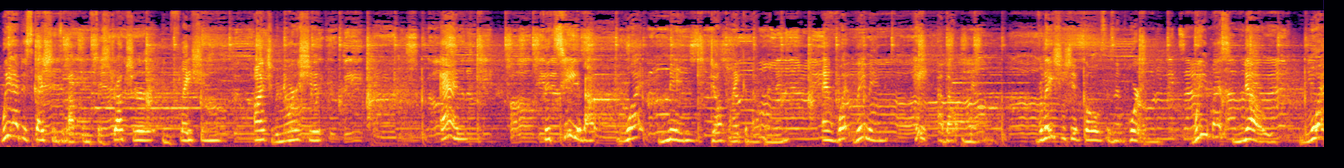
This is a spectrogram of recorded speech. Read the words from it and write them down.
We have discussions about infrastructure, inflation, entrepreneurship, and the tea about what men don't like about women and what women hate about men. Relationship goals is important. We must know what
